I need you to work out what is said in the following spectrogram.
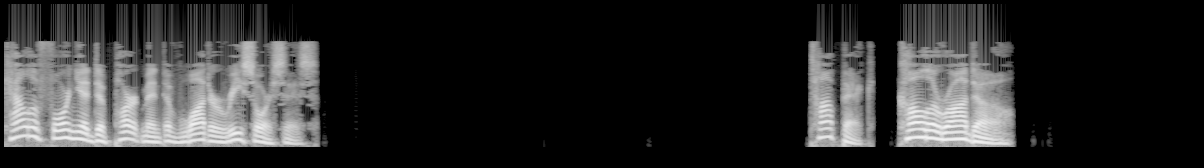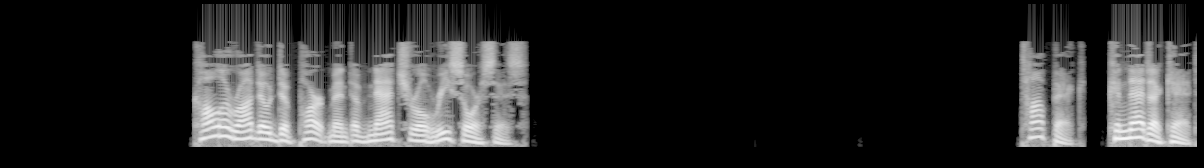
California Department of Water Resources Topic: Colorado. Colorado Department of Natural Resources. Topic: Connecticut.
